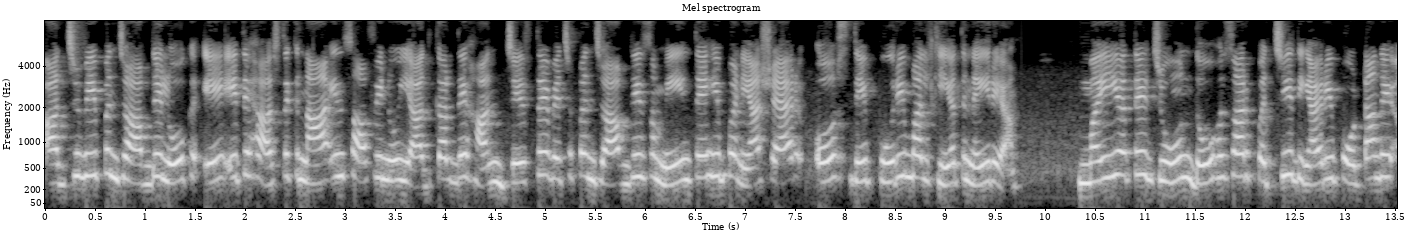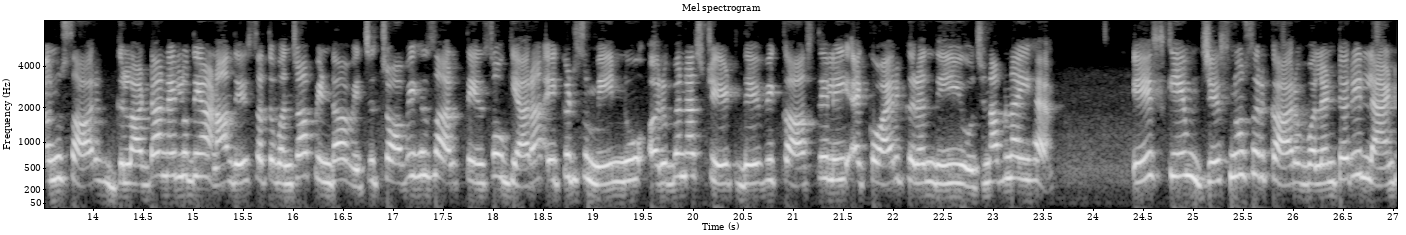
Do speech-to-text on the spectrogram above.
ਅੱਜ ਵੀ ਪੰਜਾਬ ਦੇ ਲੋਕ ਇਹ ਇਤਿਹਾਸਕ ਨਾ ਇਨਸਾਫੀ ਨੂੰ ਯਾਦ ਕਰਦੇ ਹਨ, ਜਿਸ ਦੇ ਵਿੱਚ ਪੰਜਾਬ ਦੀ ਜ਼ਮੀਨ ਤੇ ਹੀ ਬਣਿਆ ਸ਼ਹਿਰ, ਉਸ ਦੀ ਪੂਰੀ ਮਲਕੀਅਤ ਨਹੀਂ ਰਿਹਾ। ਮਈ ਅਤੇ ਜੂਨ 2025 ਦੀਆਂ ਰਿਪੋਰਟਾਂ ਦੇ ਅਨੁਸਾਰ ਗਲਾਡਾ ਨੇ ਲੁਧਿਆਣਾ ਦੇ 57 ਪਿੰਡਾਂ ਵਿੱਚ 24311 ਏਕੜ ਜ਼ਮੀਨ ਨੂੰ ਅਰਬਨ ਐਸਟੇਟ ਦੇ ਵਿਕਾਸ ਦੇ ਲਈ ਐਕਵਾਇਰ ਕਰਨ ਦੀ ਯੋਜਨਾ ਬਣਾਈ ਹੈ। ਇਹ ਸਕੀਮ ਜਿਸ ਨੂੰ ਸਰਕਾਰ ਵਲੰਟਰੀ ਲੈਂਡ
